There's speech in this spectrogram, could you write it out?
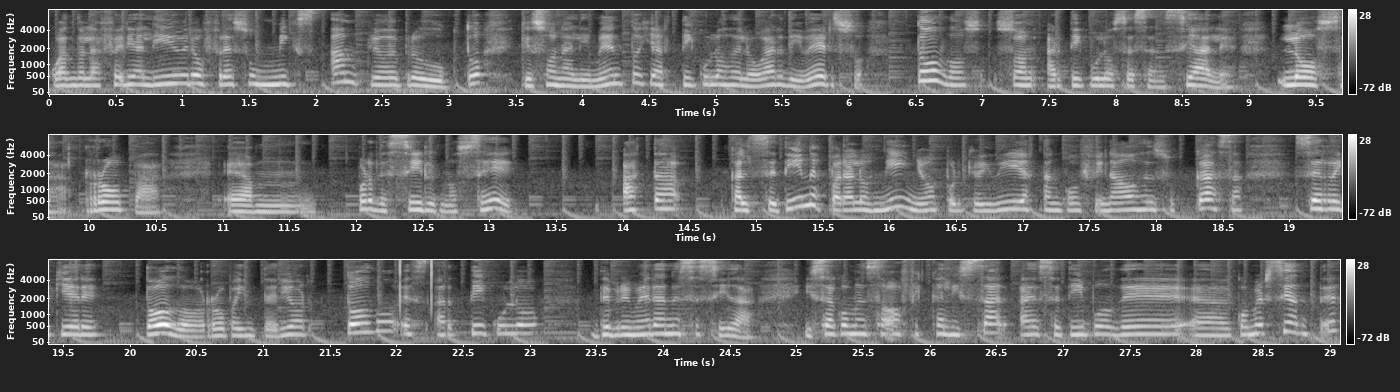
cuando la feria libre ofrece un mix amplio de productos que son alimentos y artículos del hogar diversos. Todos son artículos esenciales, losa, ropa, em, por decir, no sé, hasta calcetines para los niños, porque hoy día están confinados en sus casas, se requiere todo, ropa interior, todo es artículo de primera necesidad y se ha comenzado a fiscalizar a ese tipo de eh, comerciantes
